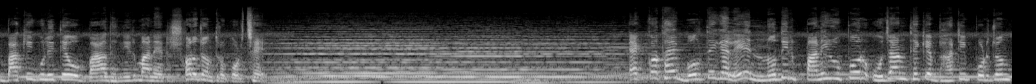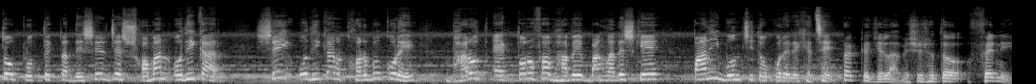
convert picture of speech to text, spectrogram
বাকিগুলিতেও বাঁধ নির্মাণের ষড়যন্ত্র করছে। এক কথায় বলতে গেলে, নদীর পানির উপর উজান থেকে ভাটি পর্যন্ত প্রত্যেকটা দেশের যে সমান অধিকার, সেই অধিকার খর্ব করে ভারত একতরফাভাবে বাংলাদেশকে পানি বঞ্চিত করে রেখেছে। কয়েকটি জেলা, বিশেষত ফেনী,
